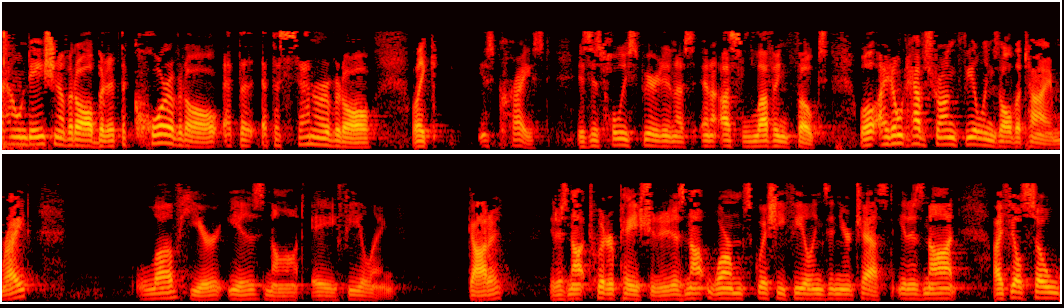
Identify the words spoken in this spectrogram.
foundation of it all, but at the core of it all, at the at the center of it all, like is Christ, is His Holy Spirit in us, and us loving folks. Well, I don't have strong feelings all the time, right? Love here is not a feeling. Got it? It is not twitterpated. It is not warm, squishy feelings in your chest. It is not I feel so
